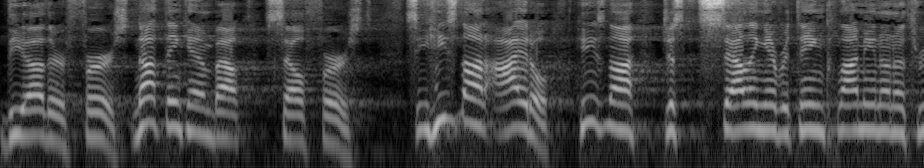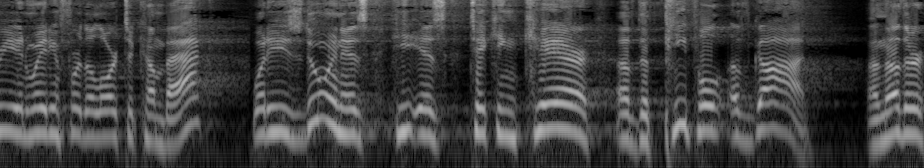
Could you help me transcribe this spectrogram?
the other first, not thinking about self first. See, he's not idle. He's not just selling everything, climbing on a tree and waiting for the Lord to come back. What he's doing is he is taking care of the people of God. Another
